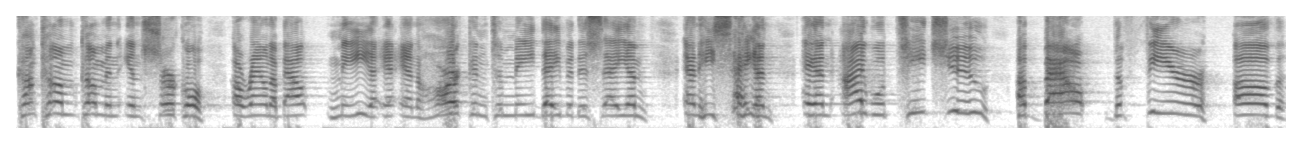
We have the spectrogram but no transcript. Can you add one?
Come, come, come and encircle around about me and hearken to me, David is saying. And he's saying, and I will teach you about the fear of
